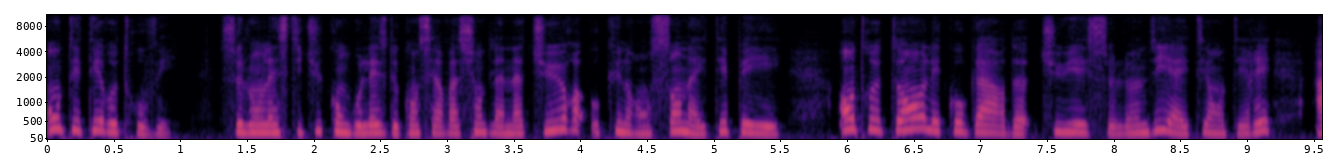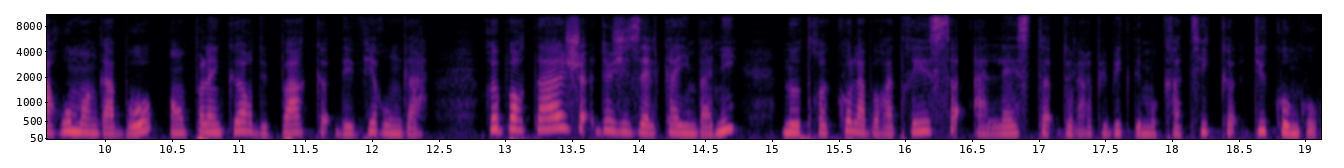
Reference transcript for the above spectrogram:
ont été retrouvés. Selon l'Institut congolais de conservation de la nature, aucune rançon n'a été payée. Entre-temps, l'éco-garde tué ce lundi a été enterré à Rumangabo, en plein cœur du parc des Virunga. Reportage de Gisèle Kaimbani, notre collaboratrice à l'est de la République démocratique du Congo.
